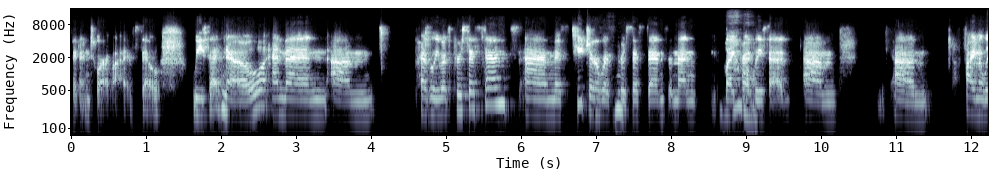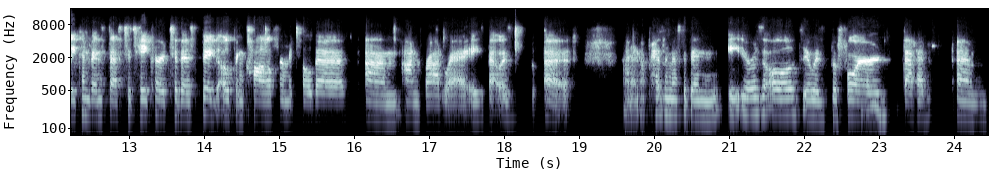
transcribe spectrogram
fit into our lives. So we said no. And then um, Presley was persistent, and this teacher was persistent. And then, like Wow. Presley said, um, um, finally convinced us to take her to this big open call for Matilda um, on Broadway. That was, uh, I don't know, Presley must have been eight years old. It was before that had um,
